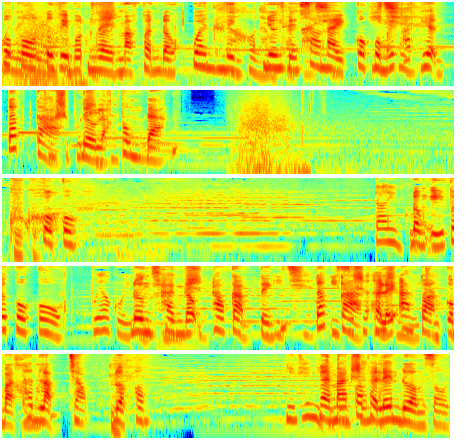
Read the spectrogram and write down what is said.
Cô cô từng vì một người mà phấn đấu quên mình Nhưng đến sau này cô cô mới phát hiện Tất cả đều là không đáng. Cô cô Đồng ý với cô cô. Đừng hành động theo cảm tính. Tất cả phải lấy an toàn của bản thân làm trọng Được không? Ngày mai con phải lên đường rồi.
